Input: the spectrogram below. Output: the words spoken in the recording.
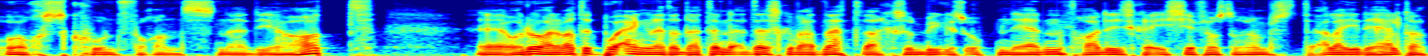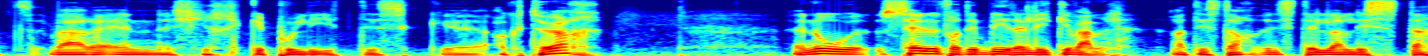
årskonferansene de har hatt. Eh, og da har det vært et poeng at dette, dette skal være et nettverk som bygges opp nedenfra. De skal ikke først og fremst, eller i det hele tatt, være en kirkepolitisk eh, aktør. Eh, nå ser det ut for at de blir det likevel, at de, start, de stiller liste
